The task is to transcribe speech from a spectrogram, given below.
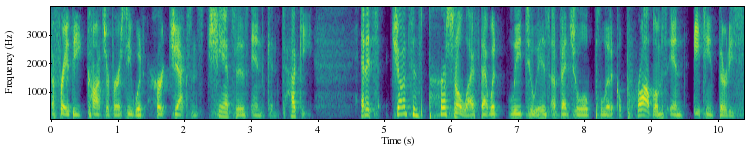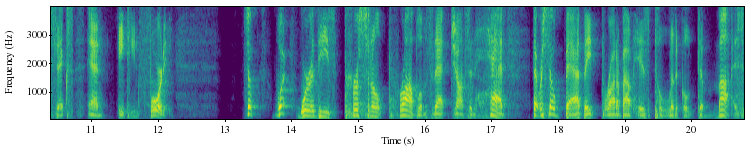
afraid the controversy would hurt Jackson's chances in Kentucky. And it's Johnson's personal life that would lead to his eventual political problems in 1836 and 1840. So, what were these personal problems that Johnson had that were so bad they brought about his political demise?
